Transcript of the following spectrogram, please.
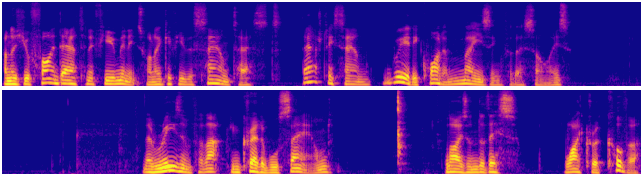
And as you'll find out in a few minutes when I give you the sound tests, they actually sound really quite amazing for their size. The reason for that incredible sound lies under this Lycra cover,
